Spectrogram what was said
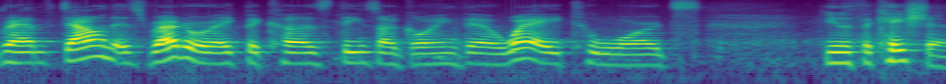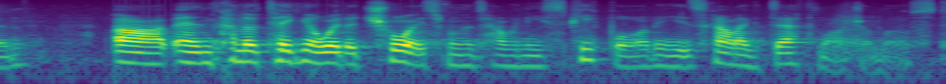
ramped down its rhetoric because things are going their way towards unification uh, and kind of taking away the choice from the Taiwanese people. I mean, it's kind of like death march almost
